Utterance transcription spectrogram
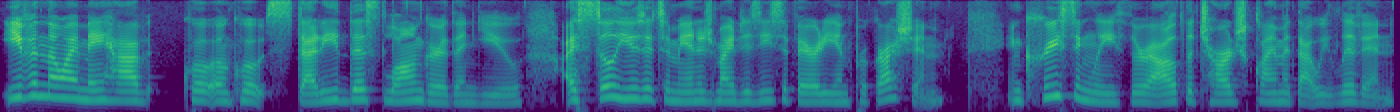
Even though I may have quote unquote studied this longer than you, I still use it to manage my disease severity and progression. Increasingly throughout the charged climate that we live in,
